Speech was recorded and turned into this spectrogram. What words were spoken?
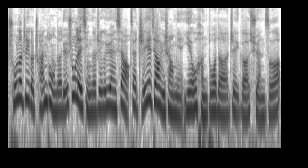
除了这个传统的学术类型的这个院校，在职业教育上面也有很多的这个选择。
